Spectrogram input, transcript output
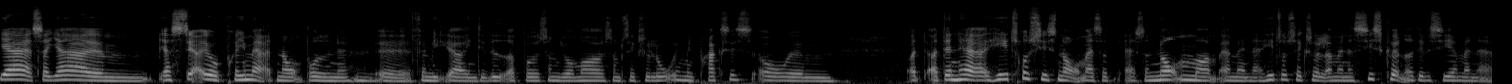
Ja, altså jeg, øh, jeg ser jo primært normbrydende mm. øh, familier og individer, både som jommer og som seksolog i min praksis, og, øh, og, og den her heterosis-norm, altså, altså normen om, at man er heteroseksuel og man er ciskønnet, det vil sige, at man er,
